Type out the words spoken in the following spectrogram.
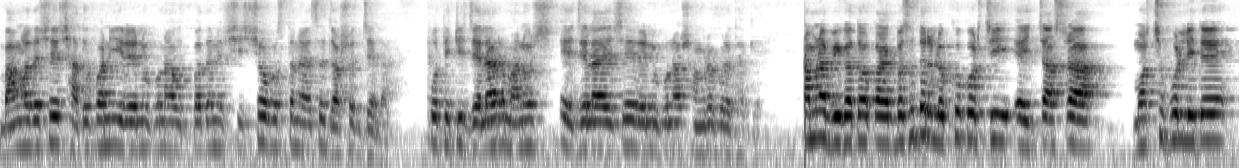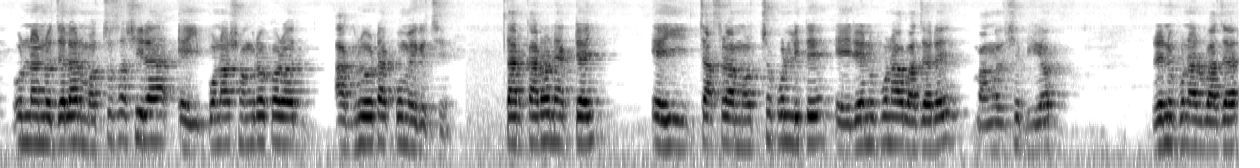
বাংলাদেশে স্বাদুপানি রেণুপোনা উৎপাদনের শীর্ষ অবস্থানে আছে যশোর জেলা। প্রতিটি জেলার মানুষ এই জেলায় এসে রেণুপোনা সংগ্রহ করে থাকে। আমরা বিগত কয়েক বছর ধরে লক্ষ্য করছি, এই চাষরা মৎস্যপল্লীতে অন্যান্য জেলার মৎস্য চাষিরা এই পোনা সংগ্রহ করার আগ্রহটা কমে গেছে। তার কারণ একটাই, এই চাষরা মৎস্যপল্লীতে এই রেণুপোনা বাজারে বাংলাদেশে বৃহৎ রেণুপোনার বাজার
